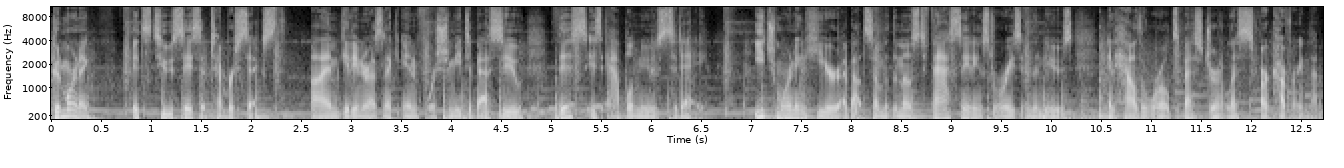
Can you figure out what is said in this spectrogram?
Good morning. It's Tuesday, September 6th. I'm Gideon Resnick in for Shumita Basu. This is Apple News Today. Each morning, hear about some of the most fascinating stories in the news and how the world's best journalists are covering them.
